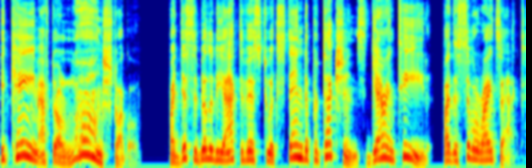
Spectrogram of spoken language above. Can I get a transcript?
It came after a long struggle by disability activists to extend the protections guaranteed by the Civil Rights Act.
